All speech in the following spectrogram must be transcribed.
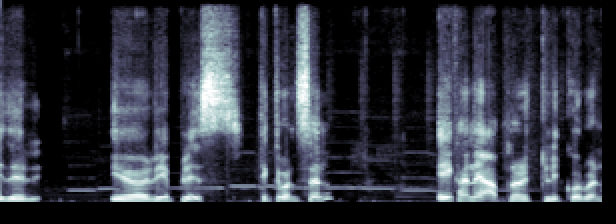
এদের রিপ্লেস দেখতে পাচ্ছেন? এখানে আপনারা ক্লিক করবেন।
